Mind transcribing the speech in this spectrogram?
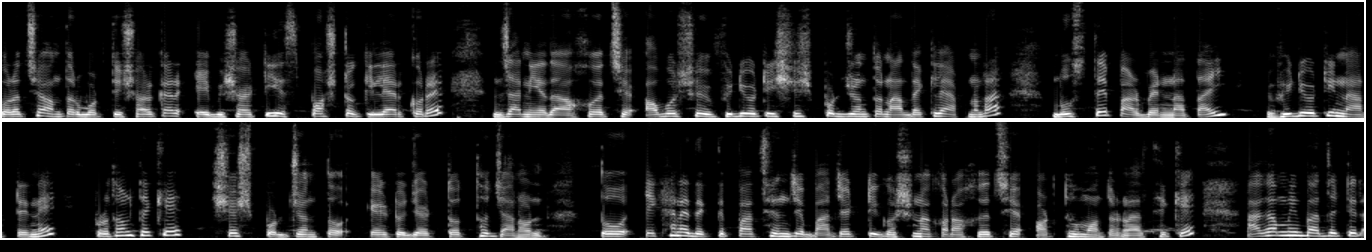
করেছে অন্তর্বর্তী সরকার এই বিষয়টি স্পষ্ট ক্লিয়ার করে জানিয়ে দেওয়া হয়েছে। অবশ্যই ভিডিওটি শেষ পর্যন্ত না দেখলে আপনারা বুঝতে পারবেন না, তাই ভিডিওটি না টেনে প্রথম থেকে শেষ পর্যন্ত এ টু জেড তথ্য জানুন। তো এখানে দেখতে পাচ্ছেন যে বাজেটটি ঘোষণা করা হয়েছে অর্থ মন্ত্রণালয় থেকে। আগামী বাজেটের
